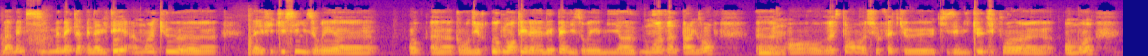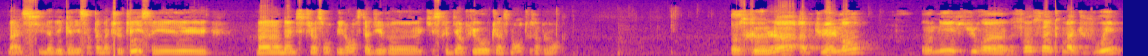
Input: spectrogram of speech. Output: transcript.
bah, même si, même avec la pénalité, à moins que euh, la FIGC, ils auraient, euh, euh, comment dire, augmenté les, peines, ils auraient mis un moins 20 par exemple, en restant sur le fait qu'ils aient mis que 10 points en moins, bah, s'il avait gagné certains matchs clés, il serait bah, dans la même situation que Milan, c'est-à-dire euh, qu'il serait bien plus haut au classement, tout simplement. Parce que là, actuellement, on est sur 105 matchs joués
